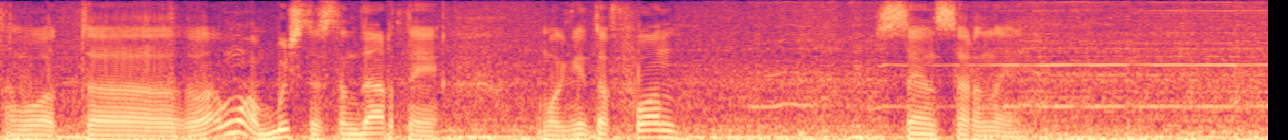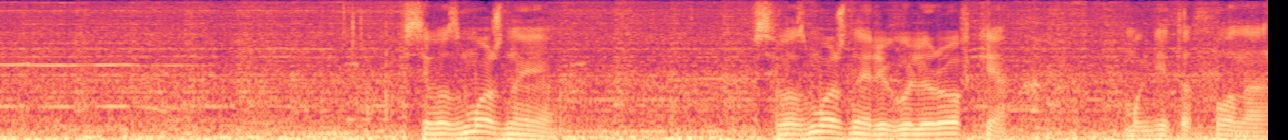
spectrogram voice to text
Вот, э, ну, обычный стандартный магнитофон сенсорный. Всевозможные, всевозможные регулировки магнитофона.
